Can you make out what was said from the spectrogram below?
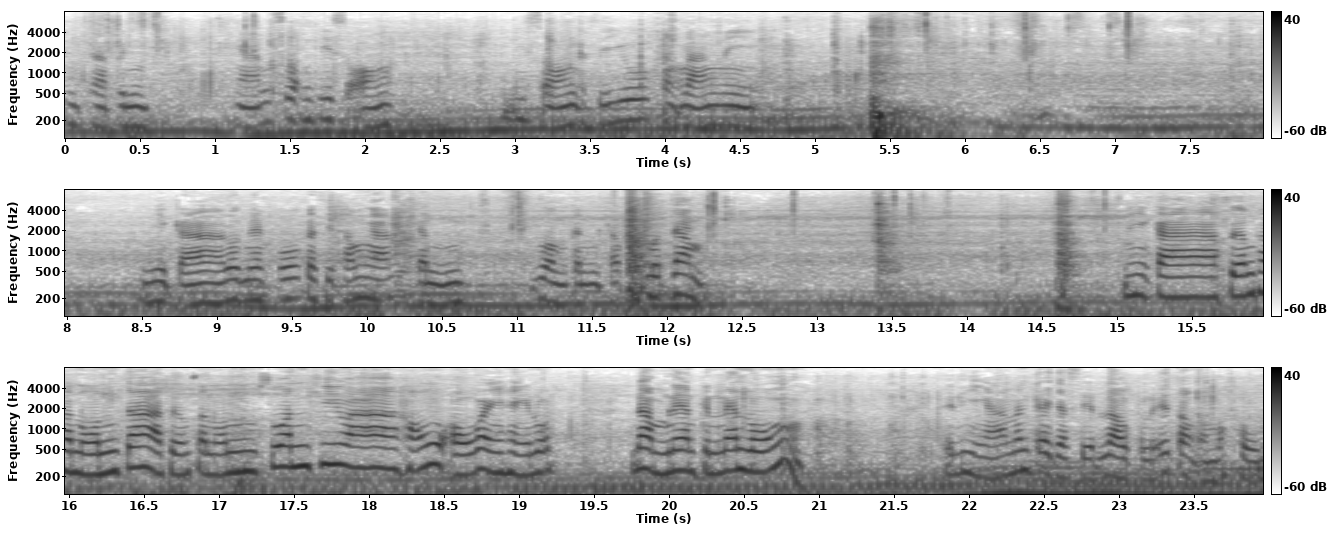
นี่จะเป็นงานส่วนที่สองที่สองก็สิยู่ข้างหลังนี่นี่การถแมคโครก็สิทำงานกันร่วมกันกับรถจ้ำ นี่กาเสริมถนนจ้าเสริมถนนส่วนที่ว่าเขาเอาไว้ให้รถดำแล่นขึ้นแล่นลงแต่ที่งานมันใกล้จะเสร็จเราก็เลยต้องเอามาถม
